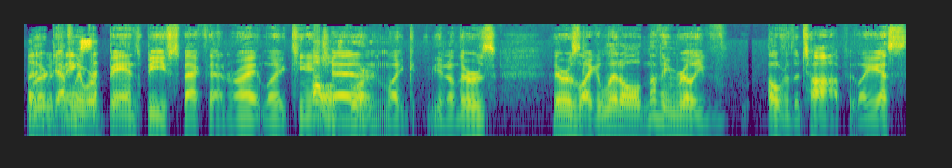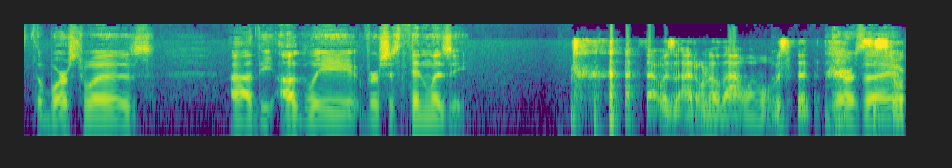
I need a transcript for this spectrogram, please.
but Well, there definitely were sense- bands beefs back then, right? Like Teenage Oh, Head, and like you know, there was there was like little nothing really over the top. Like I guess the worst was uh, the Ugly versus Thin Lizzy. that was I don't know that one. What was the There was the story?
